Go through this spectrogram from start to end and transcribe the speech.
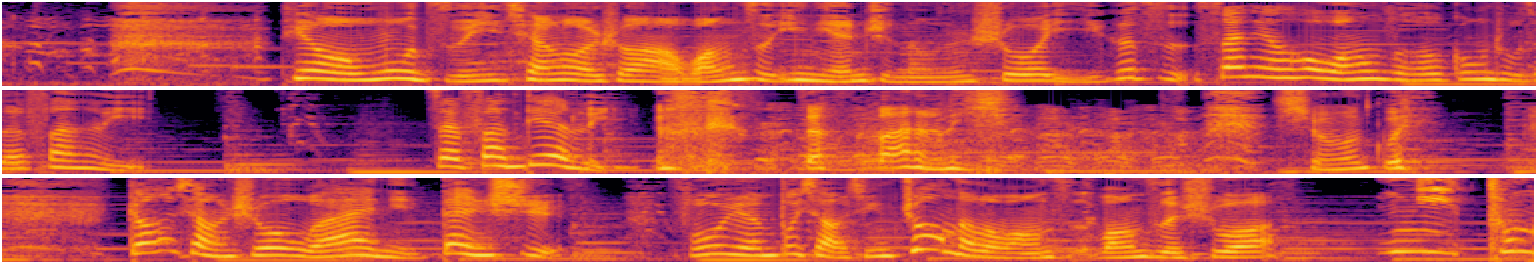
听友木子一千落说啊，王子一年只能说一个字，三年后王子和公主在饭里，在饭店里，在饭里，什么鬼？刚想说我爱你，但是服务员不小心撞到了王子，王子说你他。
